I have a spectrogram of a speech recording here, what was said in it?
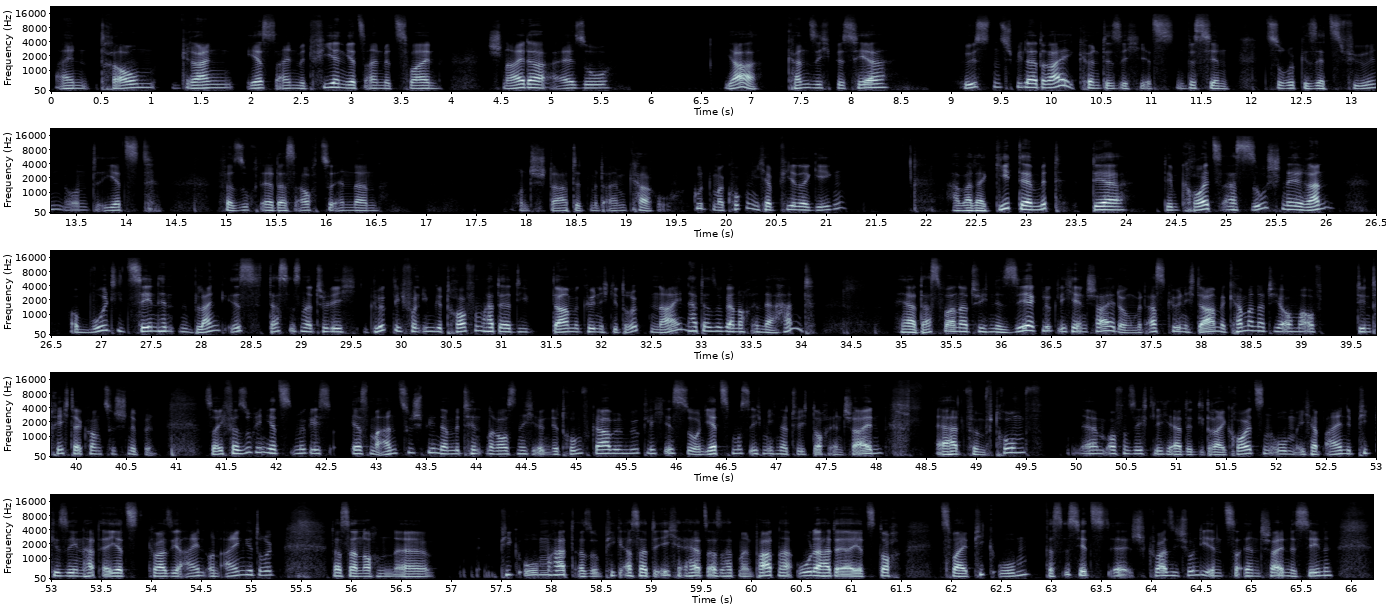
Ein Traumgrang, erst ein mit Vieren, jetzt ein mit Zweien. Schneider, also ja, kann sich bisher höchstens Spieler 3 könnte sich jetzt ein bisschen zurückgesetzt fühlen und jetzt versucht er das auch zu ändern und startet mit einem Karo. Gut, mal gucken, ich habe 4 dagegen, aber da geht der mit der, dem Kreuz Ass so schnell ran, obwohl die 10 hinten blank ist. Das ist natürlich glücklich von ihm getroffen. Hat er die Dame König gedrückt? Nein, hat er sogar noch in der Hand. Ja, das war natürlich eine sehr glückliche Entscheidung. Mit Ass König Dame kann man natürlich auch mal auf den Trichter kommen zu schnippeln. So, ich versuche ihn jetzt möglichst erstmal anzuspielen, damit hinten raus nicht irgendeine Trumpfgabel möglich ist. So, und jetzt muss ich mich natürlich doch entscheiden. Er hat fünf Trumpf, ähm, offensichtlich. Er hatte die drei Kreuzen oben. Ich habe eine Pik gesehen, hat er jetzt quasi ein und eingedrückt, dass er noch ein äh, Pik oben hat, also Pik Ass hatte ich, Herz Ass hat mein Partner, oder hatte er jetzt doch zwei Pik oben. Das ist jetzt äh, quasi schon die ents entscheidende Szene,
